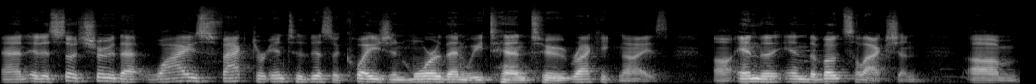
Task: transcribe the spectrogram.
And it is so true that wives factor into this equation more than we tend to recognize uh, in, the, in the vote selection. Um,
